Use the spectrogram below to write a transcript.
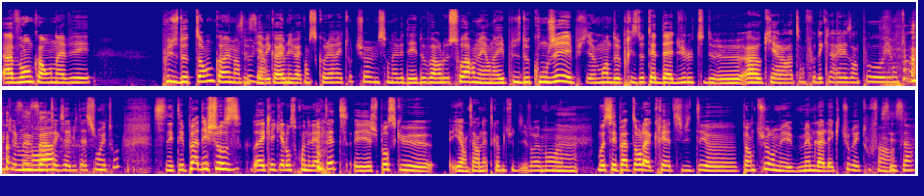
avant quand on avait plus de temps quand même un peu. Il y avait quand même les vacances scolaires et tout, tu vois, même si on avait des devoirs le soir, mais on avait plus de congés et puis euh, moins de prise de tête d'adulte de ah ok alors attends faut déclarer les impôts, ils vont tomber à quel moment taxe d'habitation et tout. Ce n'était pas des choses avec lesquelles on se prenait la tête et je pense que et internet comme tu dis vraiment. euh, Mm, Moi c'est pas tant la créativité euh, peinture mais même la lecture et tout. Enfin, c'est ça.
